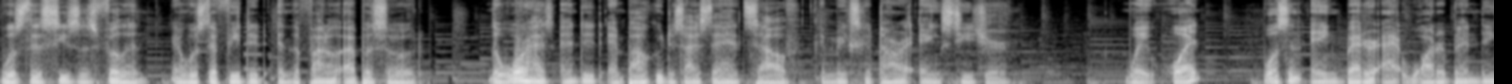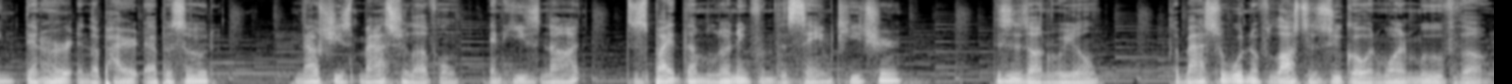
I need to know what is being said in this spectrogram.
was this season's villain and was defeated in the final episode. The war has ended and Pakku decides to head south and makes Katara Aang's teacher. Wait, what? Wasn't Aang better at waterbending than her in the pirate episode? Now she's master level and he's not, despite them learning from the same teacher? This is unreal. The master wouldn't have lost to Zuko in one move though.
